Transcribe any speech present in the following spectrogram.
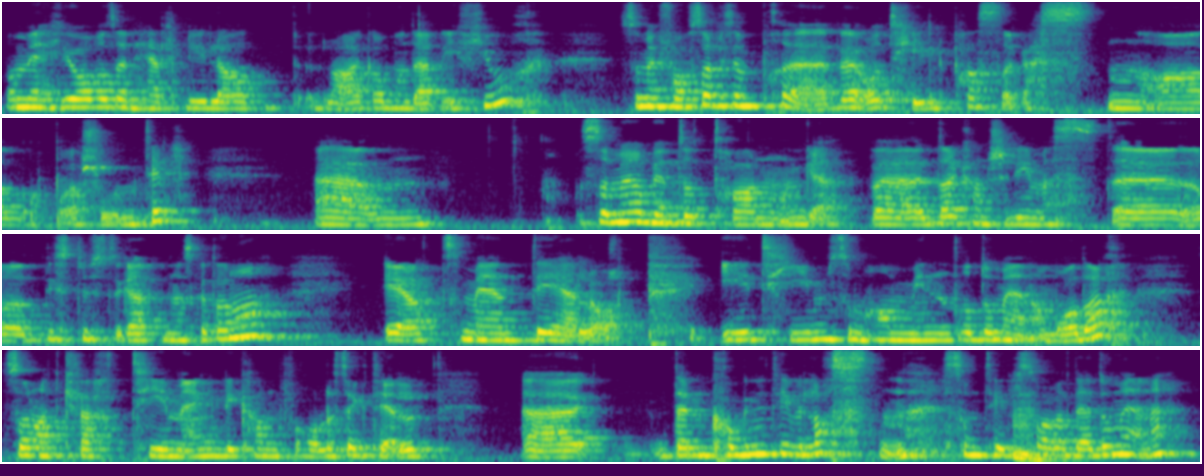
Og vi gikk over til en helt ny lagermodell i fjor, som vi fortsatt liksom prøver å tilpasse resten av operasjonen til. Um, så vi har begynt å ta noen grep. eh, Der kanskje de, mest, eh, de største grepene vi skal ta nå, er at vi deler opp i team som har mindre domeneområder, sånn at hvert team egentlig kan forholde seg til uh, den kognitive lasten som tilsvarer det domenet.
